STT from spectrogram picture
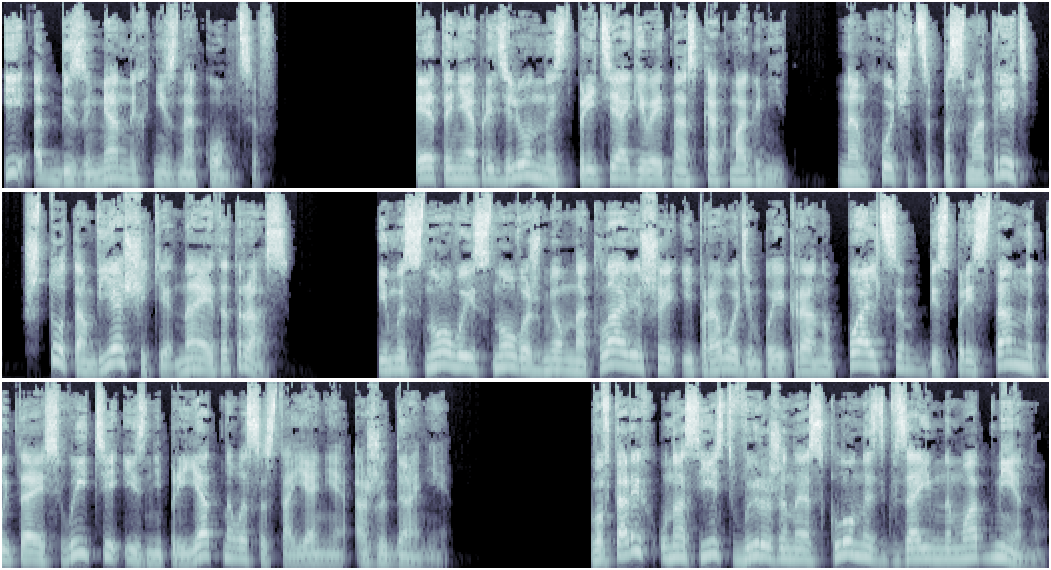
и от безымянных незнакомцев. Эта неопределенность притягивает нас как магнит. Нам хочется посмотреть, что там в ящике на этот раз. И мы снова и снова жмем на клавиши и проводим по экрану пальцем, беспрестанно пытаясь выйти из неприятного состояния ожидания. Во-вторых, у нас есть выраженная склонность к взаимному обмену.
